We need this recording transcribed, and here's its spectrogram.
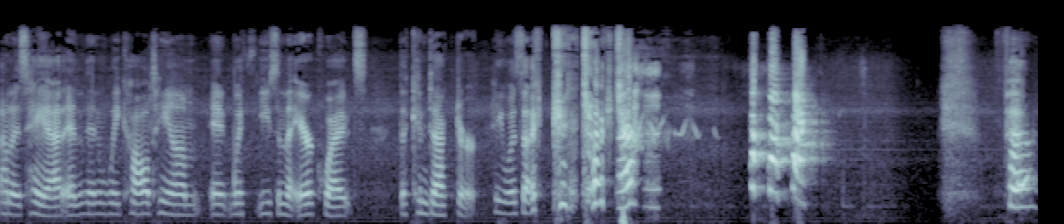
on his head, and then we called him with using the air quotes the conductor. He was a conductor. for,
